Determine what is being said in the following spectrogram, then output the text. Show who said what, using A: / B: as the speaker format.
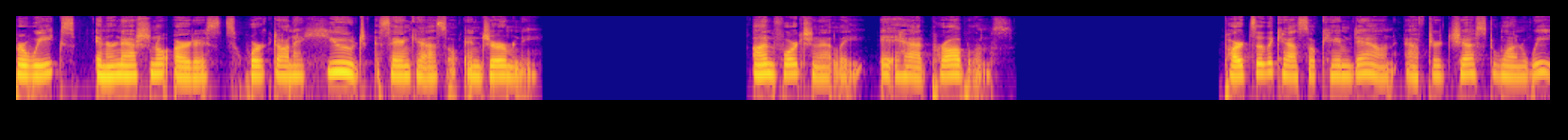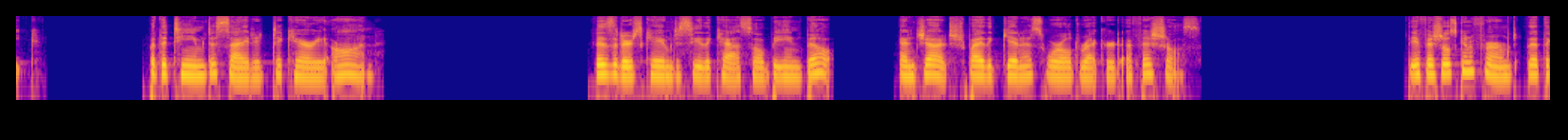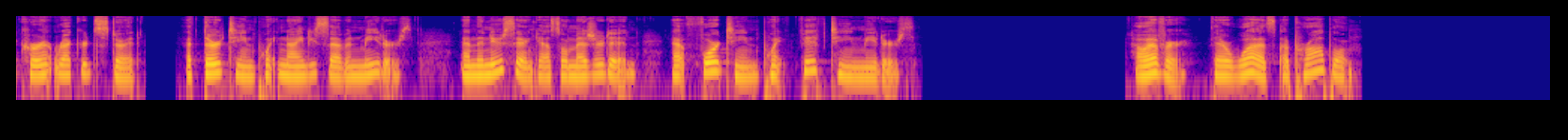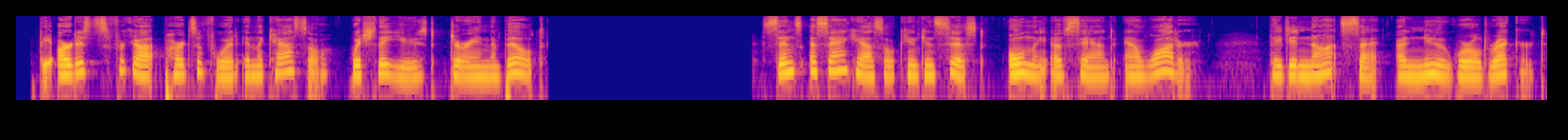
A: For weeks, international artists worked on a huge sandcastle in Germany. Unfortunately, it had problems. Parts of the castle came down after just one week, but the team decided to carry on. Visitors came to see the castle being built and judged by the Guinness World Record officials. The officials confirmed that the current record stood at 13.97 meters, and the new sandcastle measured in at 14.15 meters. However, there was a problem. The artists forgot parts of wood in the castle, which they used during the build. Since a sandcastle can consist only of sand and water, they did not set a new world record.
